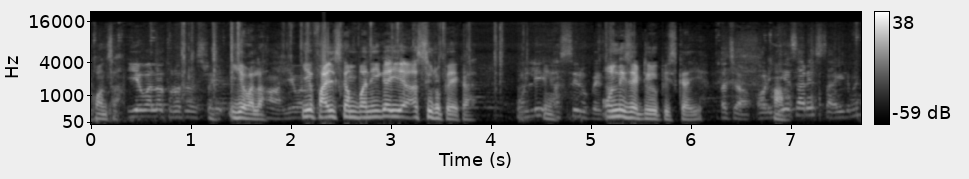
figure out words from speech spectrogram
कौन सा? ये वाला थोड़ा सा स्ट्रेट ये वाला। हाँ, ये वाला। ये फाइल्स कंपनी का ये अस्सी रुपए का है। ओनली अस्सी रुपए ओनली एटी रुपीज़ का ये। अच्छा और हाँ। ये सारे साइड में?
